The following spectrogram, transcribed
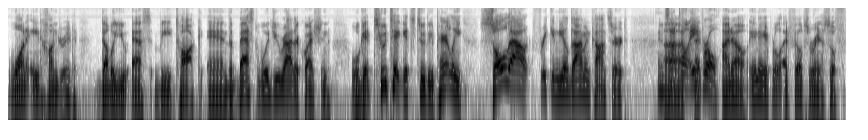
1 800 WSB Talk. And the best "Would you rather" question will get two tickets to the apparently sold out freaking Neil Diamond concert. And it's not till at- April. I know, in April at Phillips Arena. So f-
